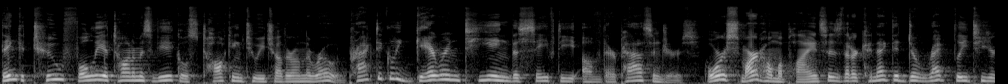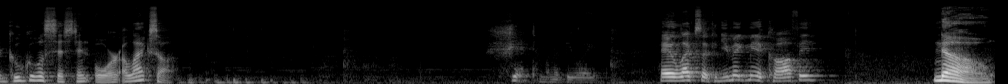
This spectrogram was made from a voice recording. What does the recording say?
Think two fully autonomous vehicles talking to each other on the road, practically guaranteeing the safety of their passengers. Or smart home appliances that are connected directly to your Google Assistant or Alexa. Shit, I'm gonna be late. Hey Alexa, could you make me a coffee? No.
